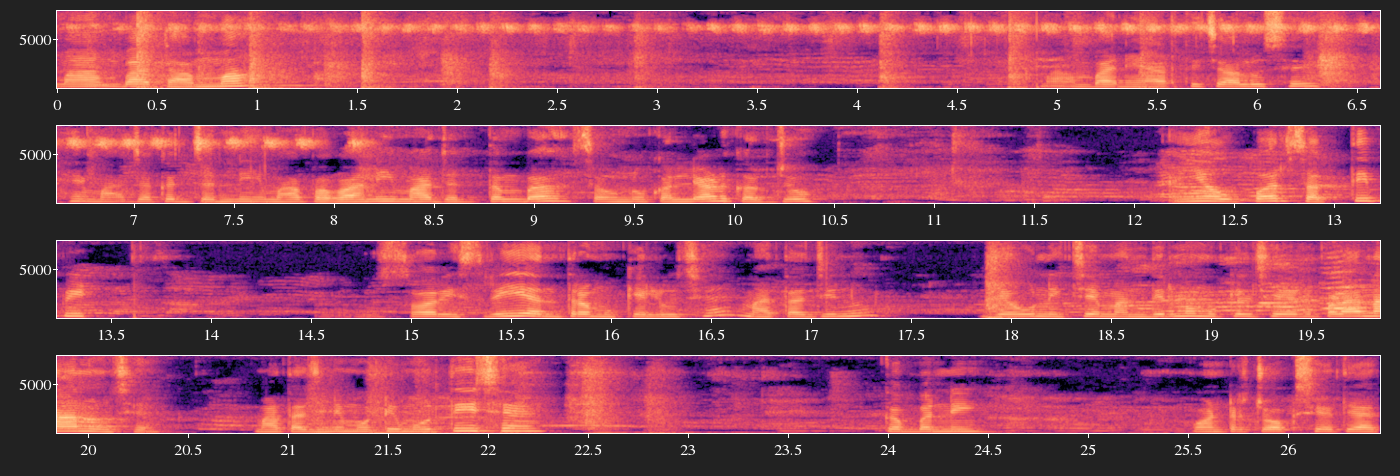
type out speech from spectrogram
મા અંબા ધામમાં મા અંબાની આરતી ચાલુ છે. હે મા જગતજનની, મા ભવાની, મા જગદંબા, સૌનું કલ્યાણ કરજો. અહીંયા ઉપર શક્તિપીઠ, સોરી શ્રી યંત્ર મૂકેલું છે માતાજીનું. જેવું નીચે મંદિરમાં મૂકેલ છે એ પણ આ નાનું છે. માતાજીની મોટી મૂર્તિ છે. ગબ્બરની પોન્ટર ચોક છે, ત્યાં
